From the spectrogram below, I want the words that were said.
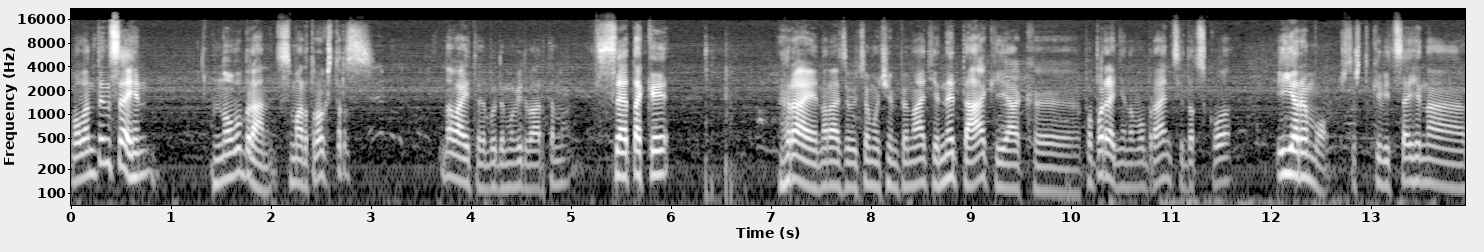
Валентин Сегін. Новобранець. Smart Rockstars. Давайте будемо відвертими. Все-таки грає наразі у цьому чемпіонаті не так, як е, попередні новобранці Дацько і Яремов. Все ж таки від Сегіна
